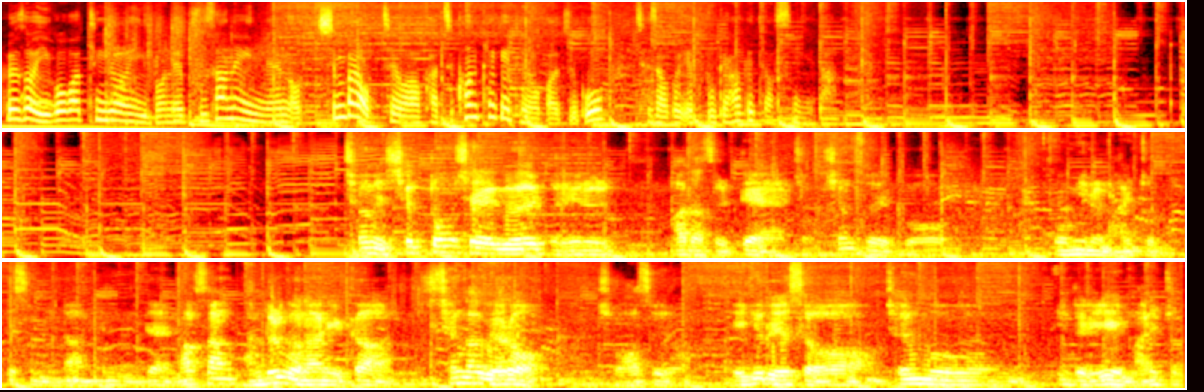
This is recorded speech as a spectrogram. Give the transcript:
그래서 이거 같은 경우는 이번에 부산에 있는 어- 신발 업체와 같이 컨택이 되어가지고 제작을 예쁘게 하게 되었습니다. 처음에 색동색을 의뢰를 받았을 때 좀 생소했고 고민을 많이 좀 했습니다. 했는데 막상 만들고 나니까 생각외로 좋았어요. 계기로 해서 젊은이들이 많이 좀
